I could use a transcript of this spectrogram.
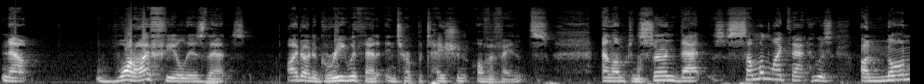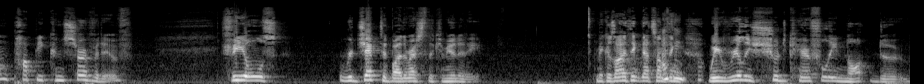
Now, what I feel is that I don't agree with that interpretation of events, and I'm concerned that someone like that, who is a non puppy conservative, feels rejected by the rest of the community because I think that's something we really should carefully not do.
